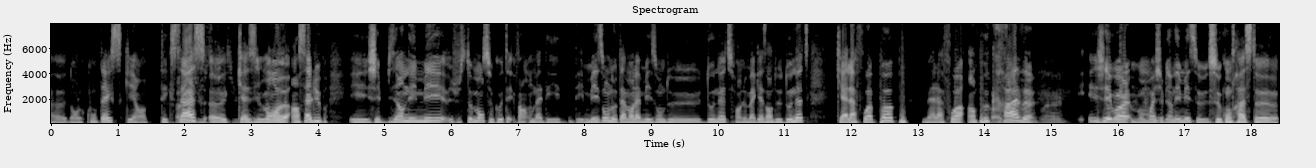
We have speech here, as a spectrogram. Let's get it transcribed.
euh, dans le contexte qui est un Texas euh, quasiment euh, insalubre. Et j'ai bien aimé justement ce côté. Enfin, on a des, des maisons, notamment la maison de Donuts, enfin le magasin de Donuts, qui est à la fois pop, mais à la fois un peu crade. ouais. Et j'ai, voilà, bon, moi j'ai bien aimé ce, ce contraste. euh,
